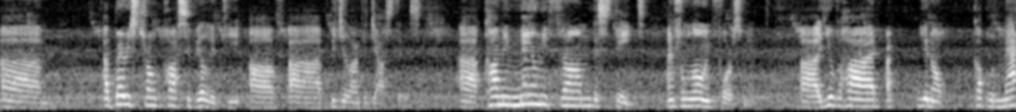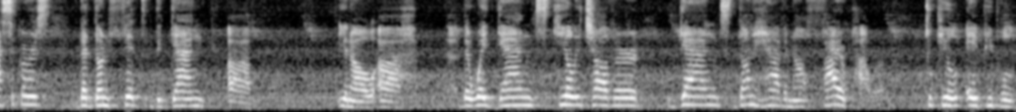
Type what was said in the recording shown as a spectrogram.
um, a very strong possibility of uh, vigilante justice uh, coming mainly from the state and from law enforcement. Uh, you've had a you know couple of massacres that don't fit the gang uh, you know uh, the way gangs kill each other gangs don't have enough firepower to kill eight people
